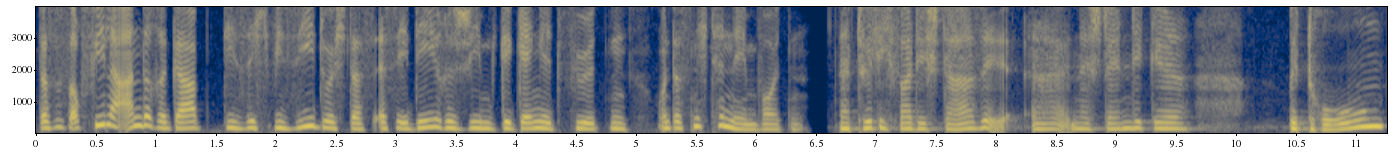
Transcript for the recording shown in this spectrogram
dass es auch viele andere gab, die sich wie sie durch das SED-Regime gegängelt fühlten und das nicht hinnehmen wollten. Natürlich war die Stasi äh, eine ständige Bedrohung,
